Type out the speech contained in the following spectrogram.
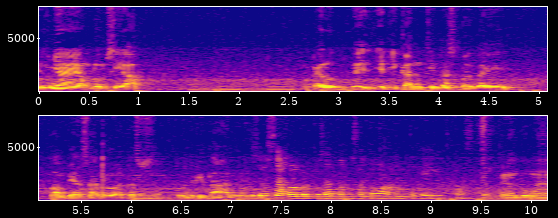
elunya yang belum siap. Makanya lu jadikan cinta sebagai pelampiasan lu atas penderitaan lu. Susah kalau berpusat sama satu orang tuh kayak gitu pasti. pengantungan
